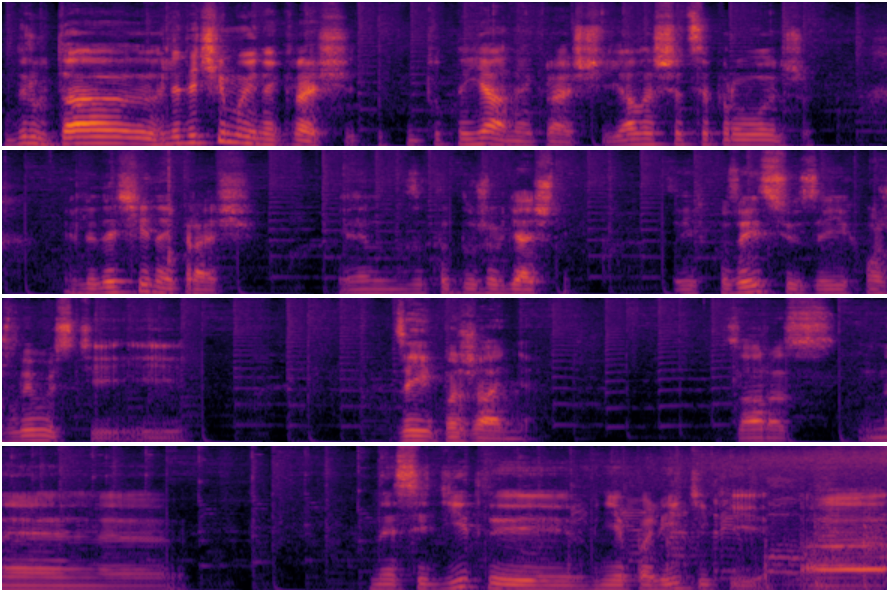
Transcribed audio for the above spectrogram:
Друг, та глядачі мої найкращі. Тут- Тут не я найкращий, я лише це проводжу. Глядачі найкращі. Я за це дуже вдячний. За їх позицію, за їх можливості і за їх бажання. Зараз не, не сидіти вні політики, а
